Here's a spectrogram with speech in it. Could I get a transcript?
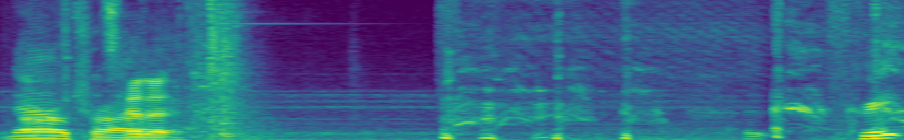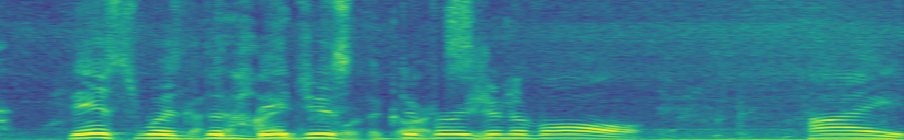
Now Alright, try. Let's hit it. Create. This was the biggest the diversion of all. Hide.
